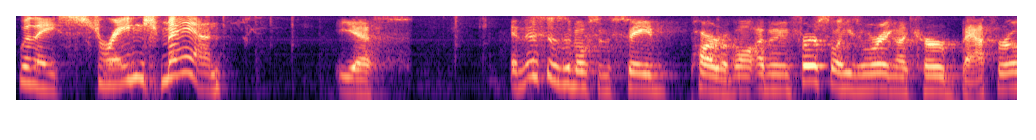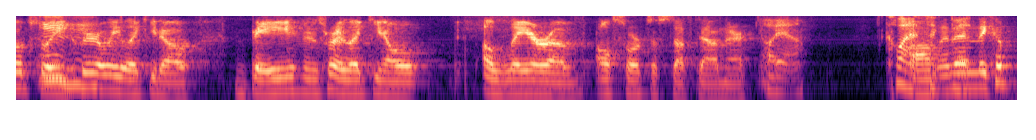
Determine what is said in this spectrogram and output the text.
with a strange man." Yes. And this is the most insane part of all. I mean, first of all, he's wearing like her bathrobe, so Mm-hmm. he clearly like you know bathed, and there's probably like you know a layer of all sorts of stuff down there. Oh yeah, classic. Um, and bit. then they come.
